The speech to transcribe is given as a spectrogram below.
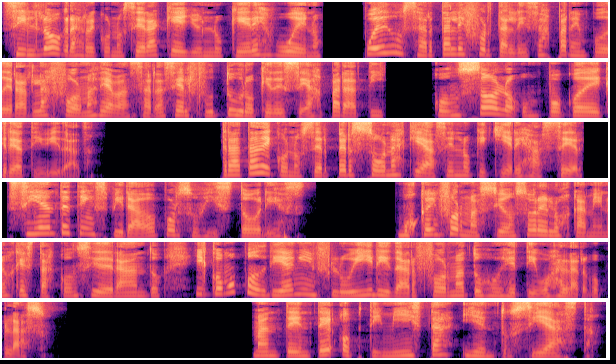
Si logras reconocer aquello en lo que eres bueno, puedes usar tales fortalezas para empoderar las formas de avanzar hacia el futuro que deseas para ti, con solo un poco de creatividad. Trata de conocer personas que hacen lo que quieres hacer. Siéntete inspirado por sus historias. Busca información sobre los caminos que estás considerando y cómo podrían influir y dar forma a tus objetivos a largo plazo. Mantente optimista y entusiasta.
